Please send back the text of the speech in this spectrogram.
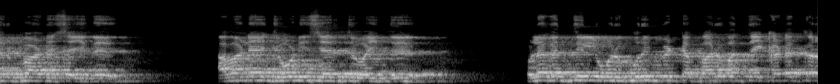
ஏற்பாடு செய்து அவனே ஜோடி சேர்த்து வைத்து உலகத்தில் ஒரு குறிப்பிட்ட பருவத்தை கடக்கிற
